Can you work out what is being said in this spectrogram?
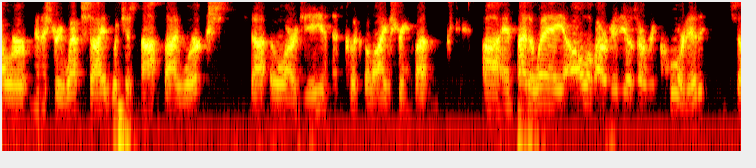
our ministry website, which is notbyworks.org, and then click the live stream button. Uh, and by the way, all of our videos are recorded, so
